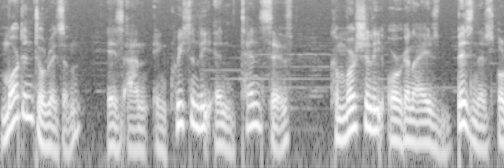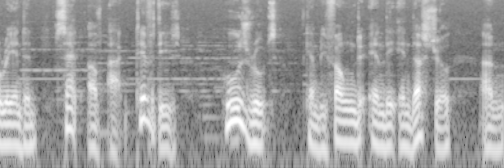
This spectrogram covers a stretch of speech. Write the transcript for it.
Modern tourism is an increasingly intensive, commercially organized, business oriented set of activities whose roots can be found in the industrial and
